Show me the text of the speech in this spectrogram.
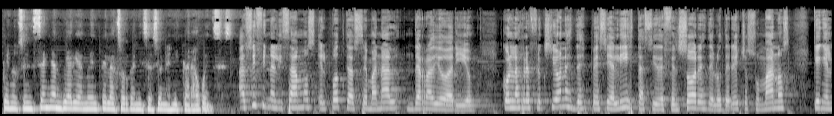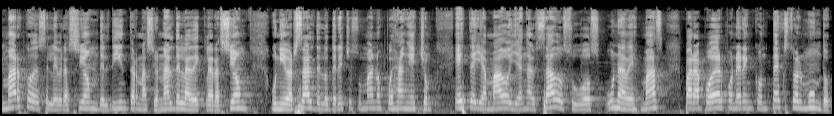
que nos enseñan diariamente las organizaciones nicaragüenses. Así finalizamos el podcast semanal de Radio Darío con las reflexiones de especialistas y defensores de los derechos humanos que en el marco de celebración del Día Internacional de la Declaración Universal de los Derechos Humanos pues han hecho este llamado y han alzado su voz una vez más para poder poner en contexto al mundo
